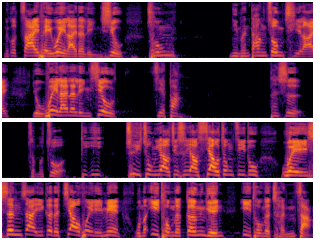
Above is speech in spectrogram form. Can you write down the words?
能够栽培未来的领袖，从你们当中起来，有未来的领袖接棒，但是怎么做？第一，最重要就是要效忠基督，委身在一个的教会里面，我们一同的耕耘，一同的成长。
